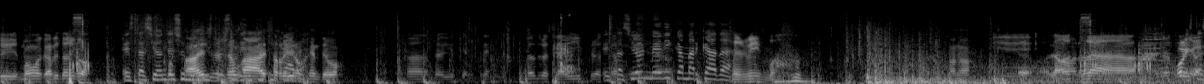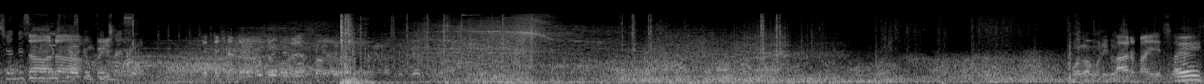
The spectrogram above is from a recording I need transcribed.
Sí, vamos al carrito, Nico. Estación de Ah, suministros. Ah, esa revivieron gente, vos. Ah, no, reviví gente. El otro está ahí, pero está Estación médica marcada. El mismo. Eh, la otra- Estación de No, no. confirmada. Este ya lo. Arma y eso. Ay.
